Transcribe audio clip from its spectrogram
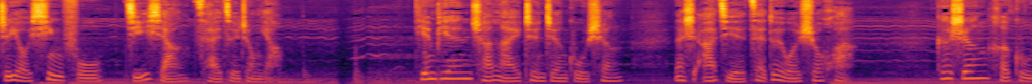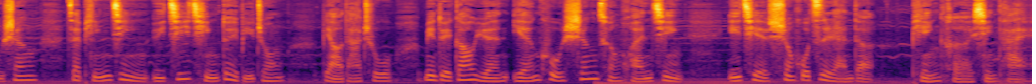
只有幸福吉祥才最重要。天边传来阵阵鼓声，那是阿姐在对我说话。歌声和鼓声在平静与激情对比中，表达出面对高原严酷生存环境，一切顺乎自然的平和心态。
